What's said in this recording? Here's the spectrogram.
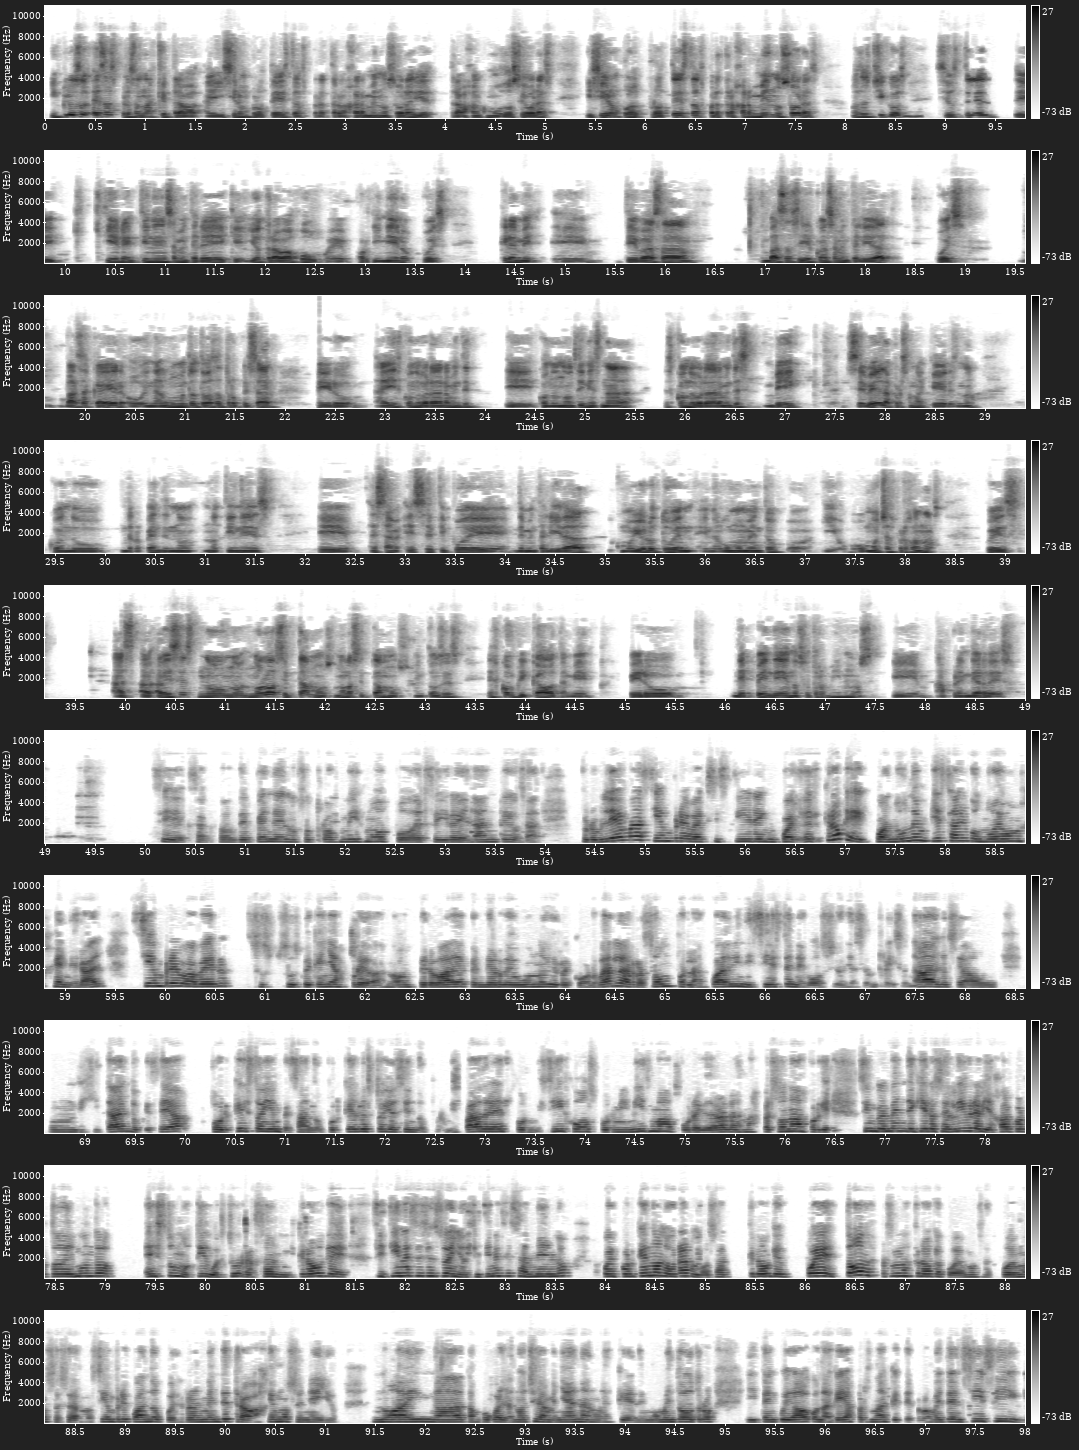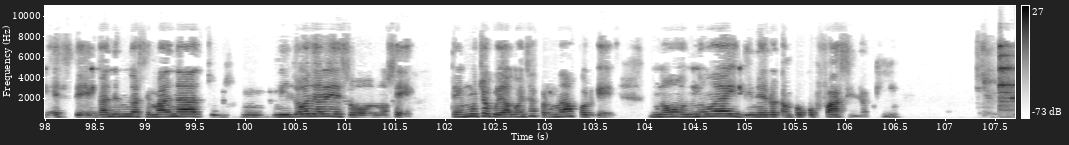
Incluso esas personas que eh, hicieron protestas para trabajar menos horas, y trabajan como 12 horas, hicieron protestas para trabajar menos horas. O sea, chicos, si ustedes eh, tienen, esa mentalidad de que yo trabajo eh, por dinero, pues créeme, te vas a, vas a seguir con esa mentalidad, pues vas a caer o en algún momento te vas a tropezar, pero ahí es cuando verdaderamente, cuando no tienes nada, es cuando verdaderamente ve, se ve la persona que eres, ¿no? Cuando de repente no, no tienes eh, ese tipo de, mentalidad, como yo lo tuve en, algún momento, o, y, o, muchas personas, pues a, veces no, no, no, lo aceptamos, no lo aceptamos. Entonces es complicado también, pero depende de nosotros mismos eh, aprender de eso. Sí, exacto. Depende de nosotros mismos poder seguir adelante. O sea, problema siempre va a existir en cual, eh, creo que cuando uno empieza algo nuevo en general, siempre va a haber sus, sus, pequeñas pruebas, ¿no? Pero va a depender de uno y recordar la razón por la cual inicié este negocio, ya sea un tradicional, o sea un, un digital, lo que sea, ¿por qué estoy empezando? ¿Por qué lo estoy haciendo? ¿Por mis padres? ¿Por mis hijos? ¿Por mí misma? ¿Por ayudar a las demás personas? Porque simplemente quiero ser libre, viajar por todo el mundo es tu motivo, es tu razón. Y creo que si tienes ese sueño, si tienes ese anhelo, pues ¿por qué no lograrlo? O sea, creo que puede, todas las personas creo que podemos, podemos hacerlo, siempre y cuando pues realmente trabajemos en ello. No hay nada tampoco de la noche a la mañana, no es que de un momento a otro, y ten cuidado con aquellas personas que te prometen, sí, sí, este, ganen una semana tus mil dólares o no sé. Ten mucho cuidado con esas personas porque no, no hay dinero tampoco fácil aquí.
